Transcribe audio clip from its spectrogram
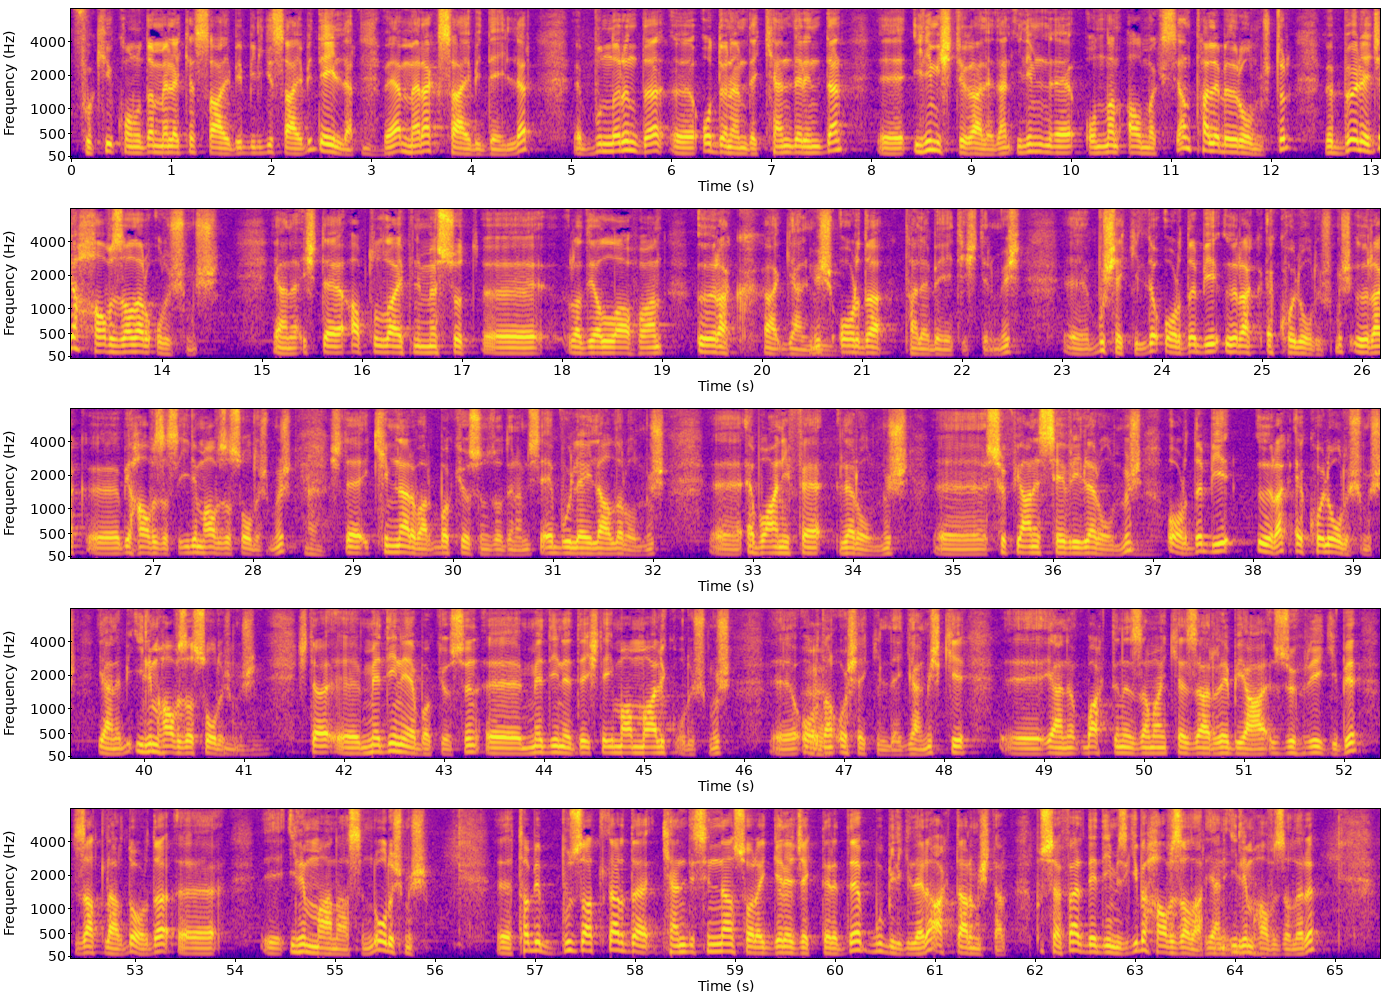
fıkhi konuda meleke sahibi, bilgi sahibi değiller veya merak sahibi değiller. E, Bunların da e, o dönemde kendilerinden e, ilim iştigal eden, ilim e, ondan almak isteyen talebeler olmuştur ve böylece havzalar oluşmuş. Yani işte Abdullah İbni Mesud e, radıyallahu an Irak'a gelmiş, orada talebe yetiştirmiş. E, bu şekilde orada bir Irak ekolü oluşmuş. Irak e, bir havzası, ilim havzası oluşmuş. İşte kimler var bakıyorsunuz o dönemde. İşte Ebu Leyla'lar olmuş, e, Ebu Hanife'ler olmuş, e, Süfyan-ı Sevri'ler olmuş. Orada bir Irak ekolü oluşmuş. Yani bir ilim havzası oluşmuş. İşte e, Medine'ye bakıyorsun. E, Medine'de işte İmam Malik oluşmuş. E, oradan o şekilde gelmiş ki e, yani baktığınız zaman keza Rebi'a, Zühri gibi zatlar da orada e, e, ilim manasında oluşmuş. E, Tabi bu zatlar da kendisinden sonra gelecekleri de bu bilgileri aktarmışlar. Bu sefer dediğimiz gibi havzalar yani ilim havzaları.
